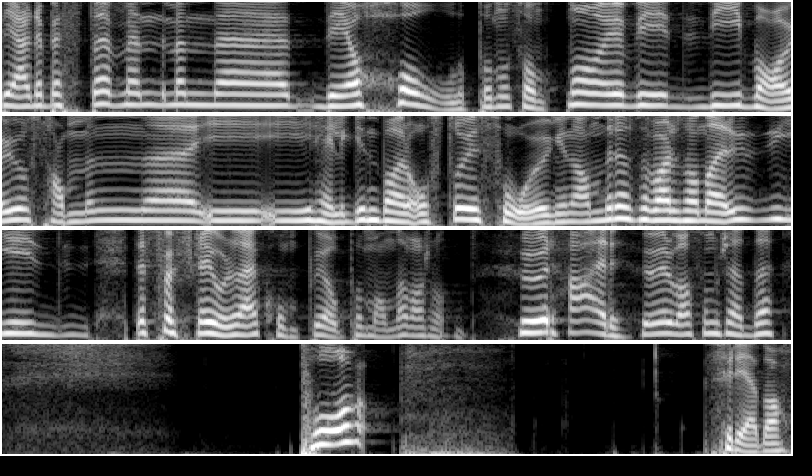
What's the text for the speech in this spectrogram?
det er det beste, men, men eh, det å holde på noe sånt nå Vi, vi var jo sammen eh, i, i helgen, bare oss to. Vi så jo ingen andre. Så var Det sånn der, det første jeg gjorde da jeg kom på jobb på mandag, var sånn Hør her! Hør hva som skjedde. På fredag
